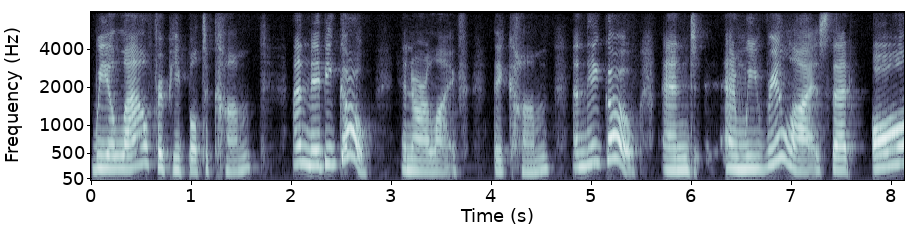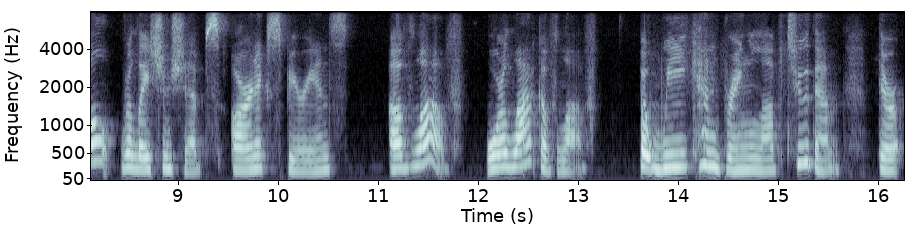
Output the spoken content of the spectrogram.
we allow for people to come and maybe go in our life. They come and they go. And, and we realize that all relationships are an experience of love or lack of love, but we can bring love to them. They're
